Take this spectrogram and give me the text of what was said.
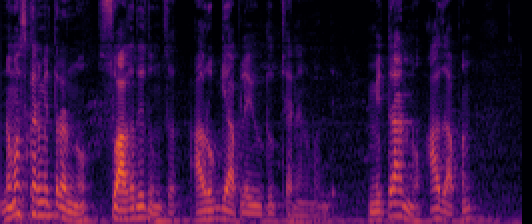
नमस्कार मित्रांनो स्वागत आहे तुमचं आरोग्य आपल्या यूट्यूब चॅनलमध्ये मित्रांनो आज आपण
